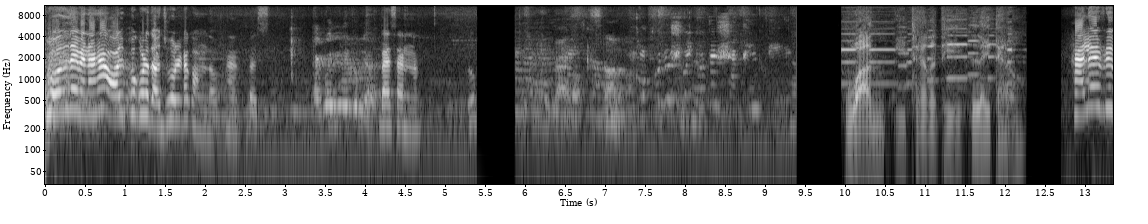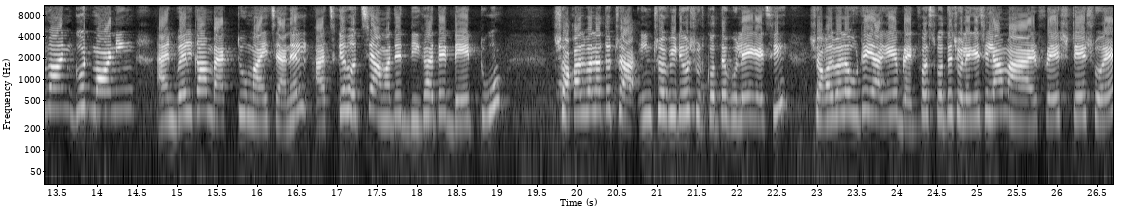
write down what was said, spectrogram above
ঝোল দেবে না হ্যাঁ অল্প করে দাও, ঝোলটা কম দাও হ্যাঁ ব্যাস। ব্যাস আর না। One eternity later. Hello everyone good morning and welcome back to my channel আজকে হচ্ছে আমাদের দীঘাতে ডে টু সকালবেলা তো ইন্ট্রো ভিডিও শ্যুট করতে ভুলেই গেছি। সকালবেলা উঠেই আগে ব্রেকফাস্ট করতে চলে গেছিলাম আর ফ্রেশ ট্রেশ হয়ে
